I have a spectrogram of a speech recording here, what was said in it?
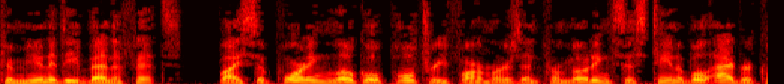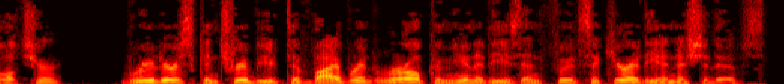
Community benefits. By supporting local poultry farmers and promoting sustainable agriculture, brooders contribute to vibrant rural communities and food security initiatives.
